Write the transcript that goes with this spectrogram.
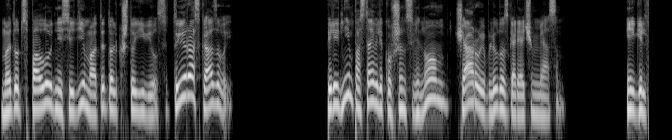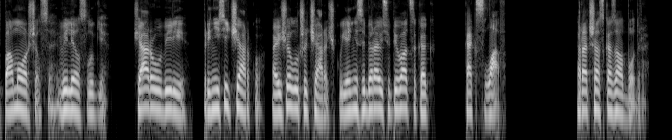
«Мы тут с полудня сидим, а ты только что явился. Ты рассказывай». Перед ним поставили кувшин с вином, чару и блюдо с горячим мясом. Игельд поморщился, велел слуге. «Чару убери, Принеси чарку, а еще лучше чарочку. Я не собираюсь упиваться, как... как Слав». Радша сказал бодро.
